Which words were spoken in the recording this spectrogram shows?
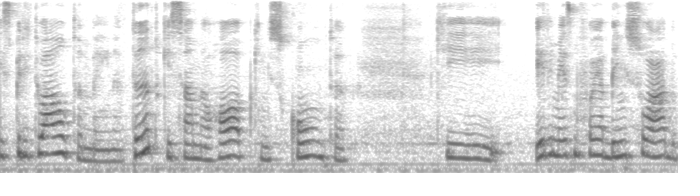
espiritual também, né? Tanto que Samuel Hopkins conta que ele mesmo foi abençoado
